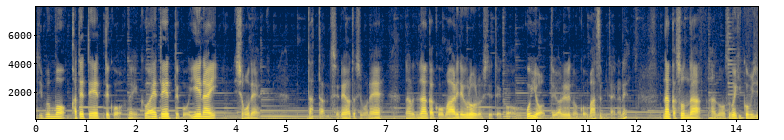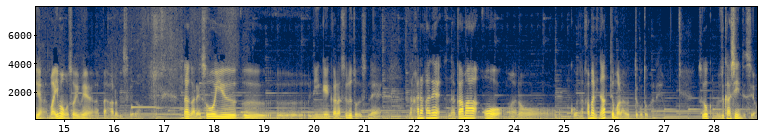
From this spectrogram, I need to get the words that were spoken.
自分も勝ててってこうね加えてってこう言えない少年だったんですよね私もね。なのでなんかこう周りでうろうろしててこう来いよって言われるのをこう待つみたいなね。なんかそんなあのすごい引っ込み思案。まあ今もそういう面はやっぱりあるんですけど。なんかねそういう人間からするとですねなかなかね仲間をあのこう仲間になってもらうってことがねすごく難しいんですよ。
